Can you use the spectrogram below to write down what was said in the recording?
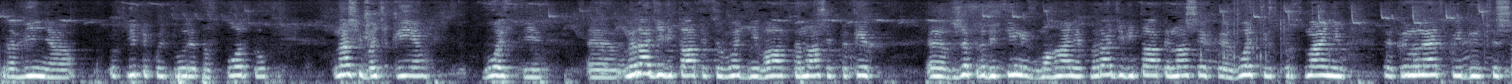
управління освіти, культури та спорту, наші батьки, гості. Е, Ми раді вітати сьогодні вас на наших таких вже традиційних змаганнях. Ми раді вітати наших е, гостів, спортсменів е, Кременецької ДСШ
